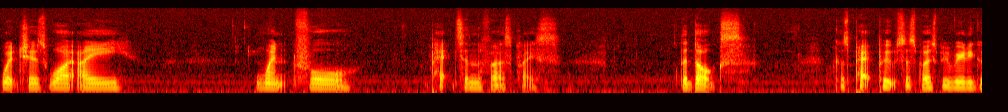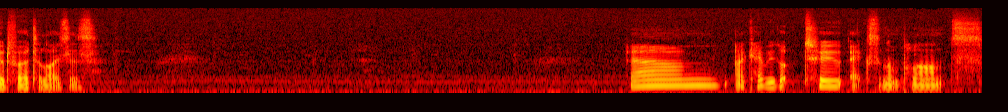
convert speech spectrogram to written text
Which is why I went for pets in the first place. The dogs. Because pet poops are supposed to be really good fertilizers. Um, okay, we've got two excellent plants.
